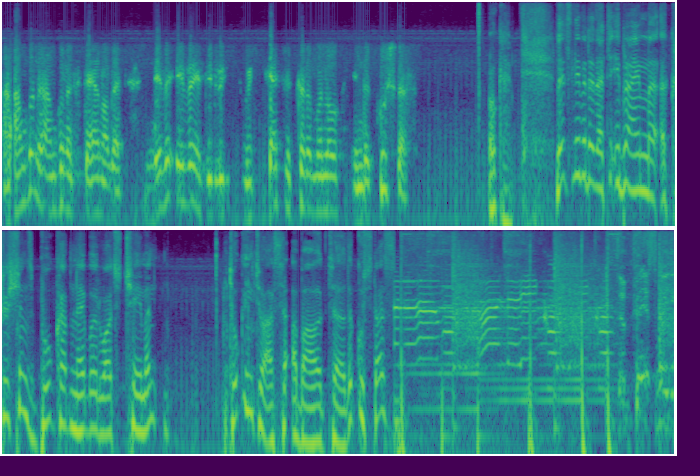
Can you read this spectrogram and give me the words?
I'm gonna I'm gonna stand on that. Never ever did we, we catch a criminal in the Koestas. Okay. Let's leave it at that. Ebrahim, uh, Christian's Bo-Kaap Neighborhood Watch Chairman, talking to us about uh, the Koestas. The best way to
